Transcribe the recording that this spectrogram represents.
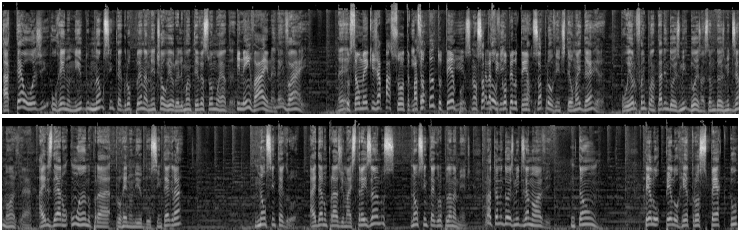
Até hoje, o Reino Unido não se integrou plenamente ao euro, ele manteve a sua moeda. E nem vai, né? E nem vai. Né? A discussão meio que já passou. Passou Então, tanto tempo, Isso, não, só ela pro ficou ouvinte- pelo tempo. não, só para o ouvinte ter uma ideia, o euro foi implantado em 2002, nós estamos em 2019. É. Aí eles deram um ano para o Reino Unido se integrar, não se integrou. Aí deram um prazo de mais três anos, não se integrou plenamente. Nós estamos em 2019. Então, pelo, pelo retrospecto,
